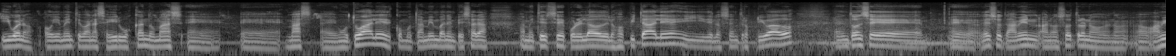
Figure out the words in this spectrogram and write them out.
y bueno, obviamente van a seguir buscando más, eh, eh, más mutuales, como también van a empezar a, meterse por el lado de los hospitales y de los centros privados. Entonces, eso también a nosotros, no, a, mí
